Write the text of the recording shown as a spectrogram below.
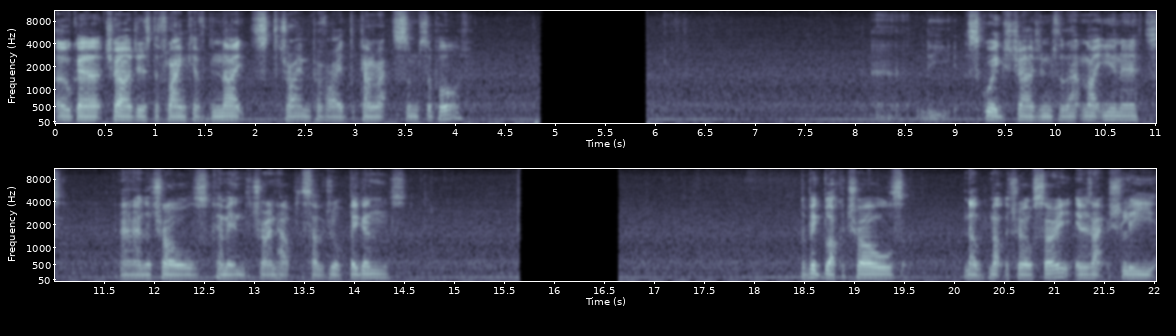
Ogre charges the flank of the Knights to try and provide the Clan Rats some support. Squigs charge into that knight unit, and the trolls come in to try and help the Savage Orc Big'uns. The big block of trolls, no, not the trolls, sorry, it was actually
